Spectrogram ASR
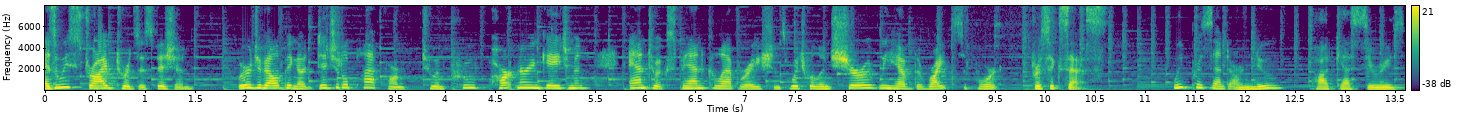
As we strive towards this vision, we're developing a digital platform to improve partner engagement and to expand collaborations, which will ensure we have the right support for success. We present our new podcast series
